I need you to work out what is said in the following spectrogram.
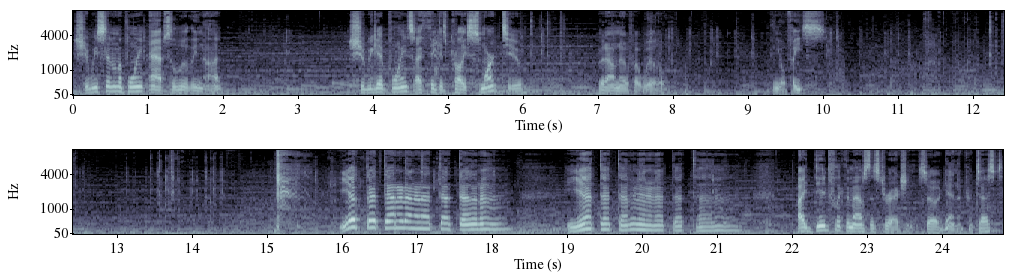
Should we sit on the point? Absolutely not. Should we get points? I think it's probably smart to. But I don't know if I will. In your face. Yeah, da da da da da da da. Yeah, da da da da da da da. I did flick the mouse this direction, so again, I protest,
